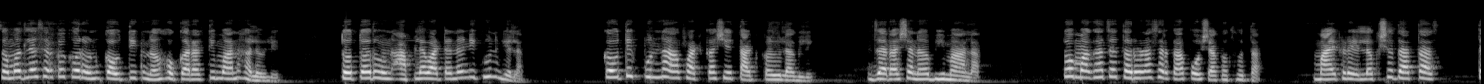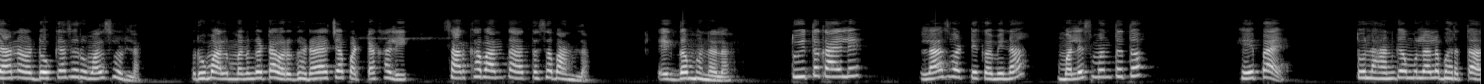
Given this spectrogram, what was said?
समजल्यासारखं करून कौतिकनं होकारार्थी मान हलवली. तो तरुण आपल्या वाट्यानं निघून गेला. कौतिक पुन्हा फाटकाशी ताटकळू लागली. जराशानं भीमा आला. तो मघाचा तरुणासारखा पोशाखत होता. मायकडे लक्ष जाताच त्यानं डोक्याचा रुमाल सोडला. रुमाल मनगटावर घड्याळाच्या पट्ट्याखाली सारखा बांधता तसा बांधला. एकदम म्हणाला तू इथं कायले लाज वाटते कमी ना? मलेच म्हणत तर. हे पाय तो लहानग्या मुलाला भरता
